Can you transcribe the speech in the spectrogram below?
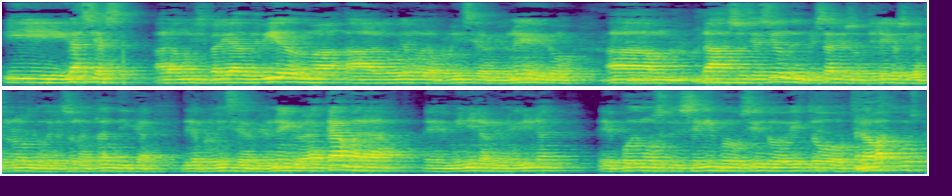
Y gracias a la Municipalidad de Viedma, al Gobierno de la provincia de Río Negro, a la Asociación de Empresarios Hoteleros y Gastronómicos de la Zona Atlántica de la provincia de Río Negro, a la Cámara eh, Minera Rionegrina, eh, podemos seguir produciendo estos trabajos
